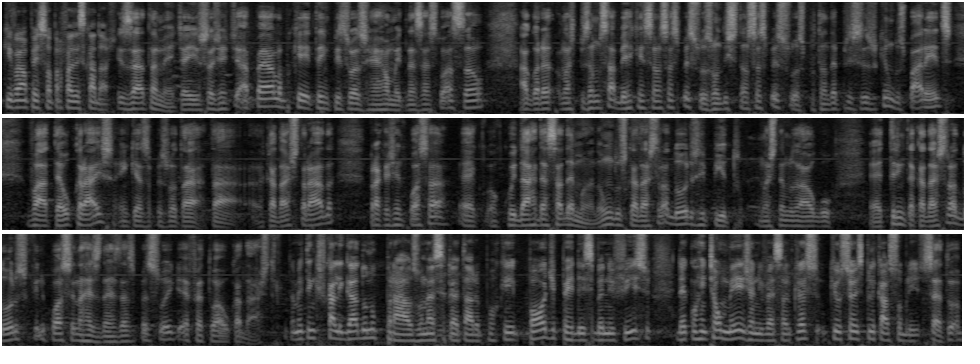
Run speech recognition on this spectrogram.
que vai uma pessoa para fazer esse cadastro. Exatamente, é isso a gente apela, porque tem pessoas realmente nessa situação. Agora, nós precisamos saber quem são essas pessoas, onde estão essas pessoas. Portanto, é preciso que um dos parentes vá até o CRAS, em que essa pessoa está tá cadastrada, para que a gente possa é, cuidar dessa demanda. Um dos cadastradores, repito, nós temos algo, é, 30 cadastradores, que ele possa ir na residência dessa pessoa e efetuar o cadastro. Também tem que ficar ligado no prazo, né, secretário? Porque pode perder esse benefício decorrente ao mês de aniversário. Queria que o senhor explicasse sobre isso. Certo.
